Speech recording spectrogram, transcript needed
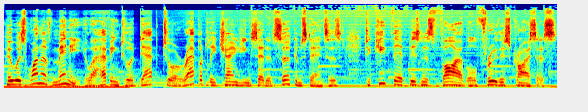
who is one of many who are having to adapt to a rapidly changing set of circumstances to keep their business viable through this crisis.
